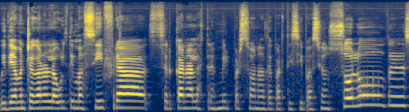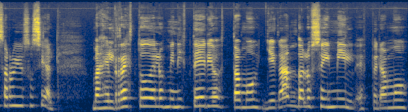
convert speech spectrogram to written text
hoy día me entregaron la última cifra cercana a las 3.000 personas de participación solo de desarrollo social, más el resto de los ministerios, estamos llegando a los 6.000, esperamos,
